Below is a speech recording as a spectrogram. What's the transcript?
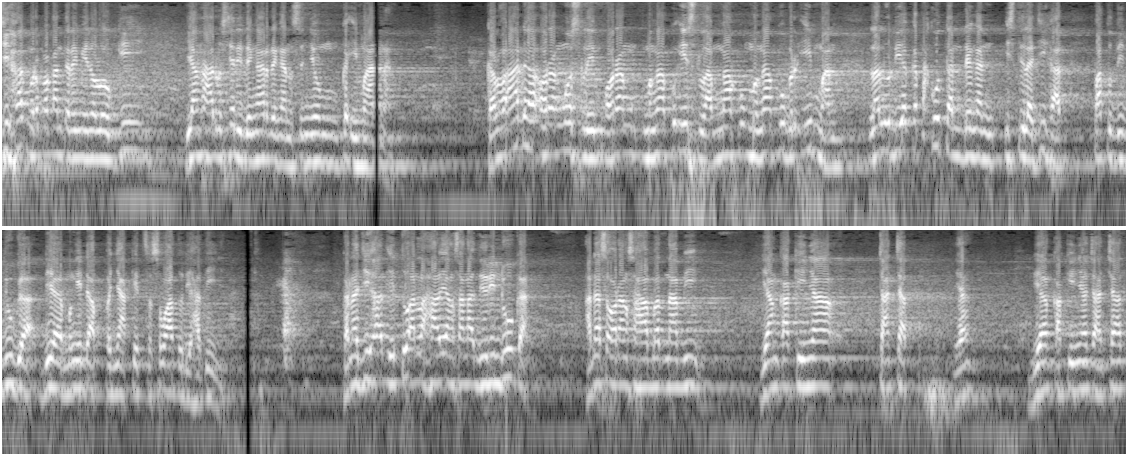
jihad merupakan terminologi yang harusnya didengar dengan senyum keimanan kalau ada orang muslim, orang mengaku Islam, mengaku mengaku beriman, lalu dia ketakutan dengan istilah jihad, patut diduga dia mengidap penyakit sesuatu di hatinya. Karena jihad itu adalah hal yang sangat dirindukan. Ada seorang sahabat Nabi yang kakinya cacat, ya. Dia kakinya cacat.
